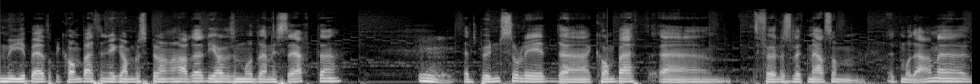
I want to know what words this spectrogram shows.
mye bedre combat enn de gamle spillerne hadde. De har liksom modernisert det. Mm. Det er bunnsolid uh, combat. Uh, det føles litt mer som et moderne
